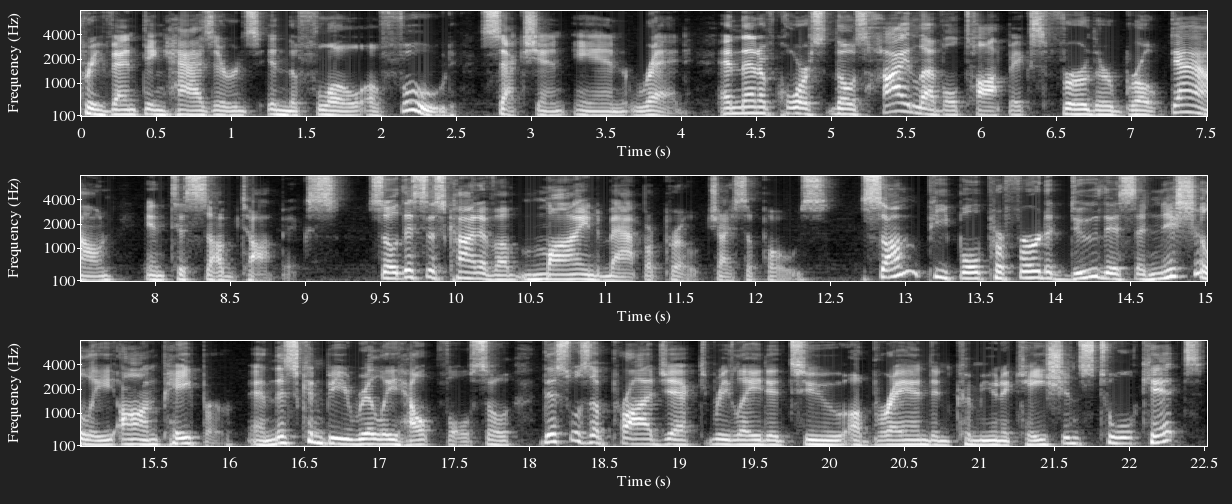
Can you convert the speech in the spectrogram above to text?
preventing hazards in the flow of food section in red. And then, of course, those high level topics further broke down into subtopics. So, this is kind of a mind map approach, I suppose. Some people prefer to do this initially on paper, and this can be really helpful. So, this was a project related to a brand and communications toolkit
